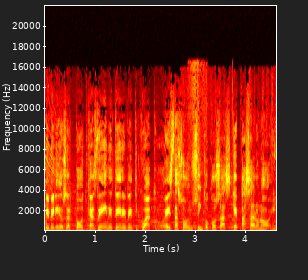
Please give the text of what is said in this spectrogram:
bienvenidos al podcast de NTN 24. Estas son cinco cosas que pasaron hoy.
